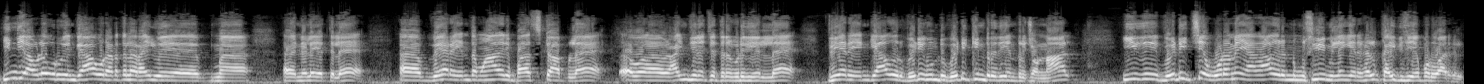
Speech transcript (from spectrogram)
இந்தியாவில் ஒரு எங்கேயாவது ஒரு இடத்துல ரயில்வே ம, வேற எந்த மாதிரி பஸ் ஸ்டாப்ல ஐந்து நட்சத்திர விடுதிகளில் வேற எங்கேயாவது ஒரு வெடிகுண்டு வெடிக்கின்றது என்று சொன்னால் இது வெடிச்ச உடனே யாராவது ரெண்டு முஸ்லீம் இளைஞர்கள் கைது செய்யப்படுவார்கள்.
